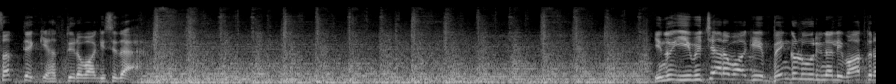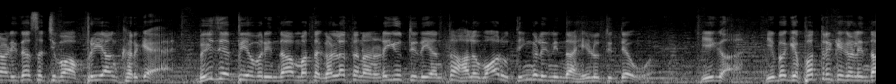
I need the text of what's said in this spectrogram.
ಸತ್ಯಕ್ಕೆ ಹತ್ತಿರವಾಗಿಸಿದೆ. ಇಂದು ಈ ವಿಚಾರವಾಗಿ ಬೆಂಗಳೂರಿನಲ್ಲಿ ಮಾತನಾಡಿದ ಸಚಿವ ಪ್ರಿಯಾಂಕ್ ಖರ್ಗೆ, ಬಿಜೆಪಿಯವರಿಂದ ಮತಗಳ್ಳತನ ನಡೆಯುತ್ತಿದೆ ಅಂತ ಹಲವಾರು ತಿಂಗಳಿನಿಂದ ಹೇಳುತ್ತಿದ್ದೆವು. ಈಗ ಈ ಬಗ್ಗೆ ಪತ್ರಿಕೆಗಳಿಂದ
